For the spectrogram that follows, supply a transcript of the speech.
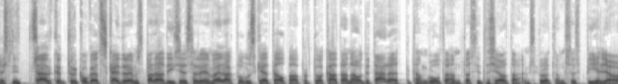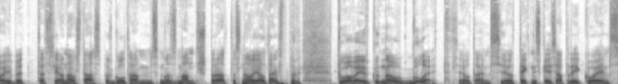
Es ceru, ka tur kaut kāds skaidrojums parādīsies ar vien vairāk publiskajā telpā par to, kā tā nauda ir tērēta par tām gultām. Tas ir tas jautājums, protams, es pieļauju, bet tas jau nav stāsts par gultām. Vismaz man šķiet, tas nav jautājums par to, vai ir kur nav gulēt. Jautājums jau tehniskais aprīkojums,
